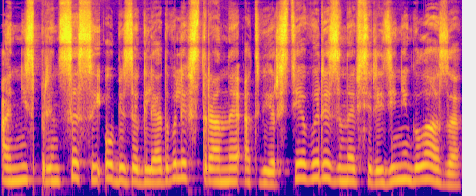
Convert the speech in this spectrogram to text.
Они с принцессой обе заглядывали в странное отверстие, вырезанное в середине глаза.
